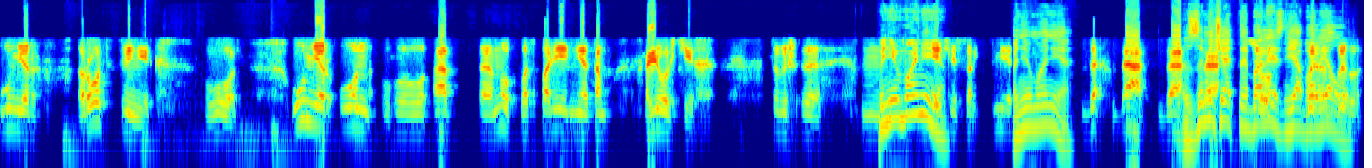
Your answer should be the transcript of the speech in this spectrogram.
умер родственник, вот, умер он э, от, ну, воспаления там легких, то бишь, Пневмония. Пневмония. Да, да, да. Замечательная да. болезнь, я болел. Было, было.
